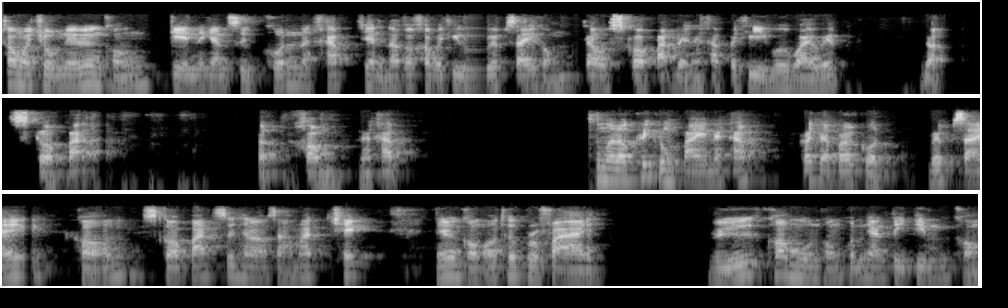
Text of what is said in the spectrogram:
เข้ามาชมในเรื่องของเกณฑ์ในการสืบค้นนะครับ เช่นเราก็เข้าไปที่เว็บไซต์ของเจ้า Scorpus เลยนะครับ ไปที่ www.scorpus.com นะครับ ซึ่งเมื่อเราคลิกลงไปนะครับ ก็จะปรากฏเว็บไซต์ของ Scorpus ซึ่งเราสามารถเช็คในเรื่องของ author profile หรือข้อมูลของผลงานตีพิมพ์ของ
